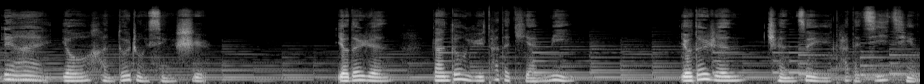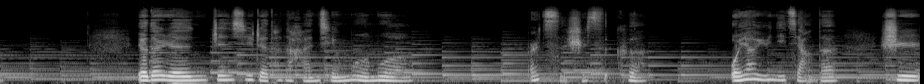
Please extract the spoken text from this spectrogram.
恋爱有很多种形式。有的人感动于他的甜蜜，有的人沉醉于他的激情，有的人珍惜着他的含情脉脉。而此时此刻，我要与你讲的是，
